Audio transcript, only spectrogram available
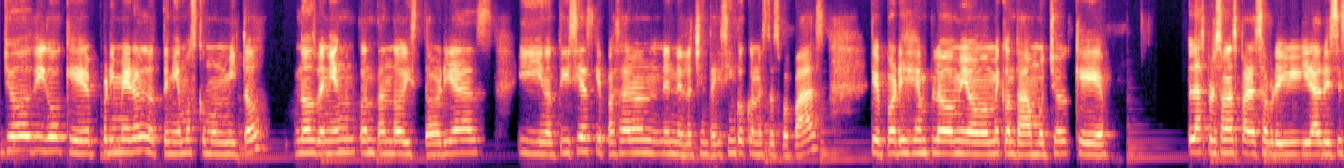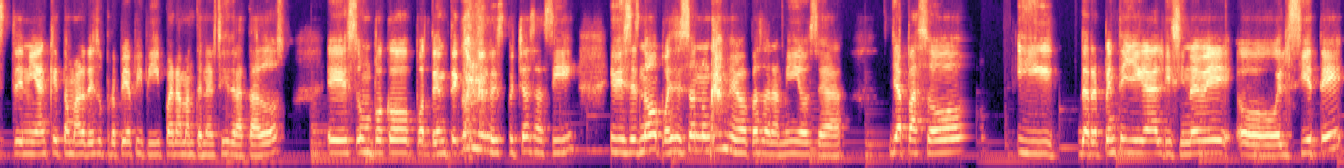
yo digo que primero lo teníamos como un mito. Nos venían contando historias y noticias que pasaron en el 85 con nuestros papás, que por ejemplo mi mamá me contaba mucho que las personas para sobrevivir a veces tenían que tomar de su propia pipí para mantenerse hidratados. Es un poco potente cuando lo escuchas así y dices, no, pues eso nunca me va a pasar a mí, o sea, ya pasó y de repente llega el 19 o el 7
